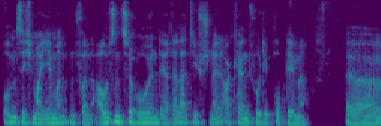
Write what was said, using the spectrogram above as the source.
um sich mal jemanden von außen zu holen, der relativ schnell erkennt, wo die Probleme äh,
